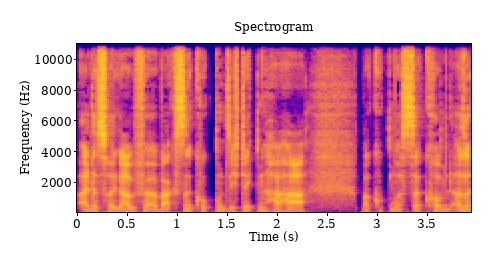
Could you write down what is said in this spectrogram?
Altersfreigabe für Erwachsene gucken und sich denken, haha, mal gucken, was da kommt. Also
